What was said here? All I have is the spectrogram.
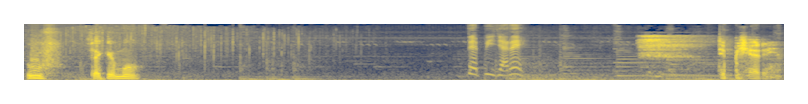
Uf, se quemó. Te pillaré. Te pillaré.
